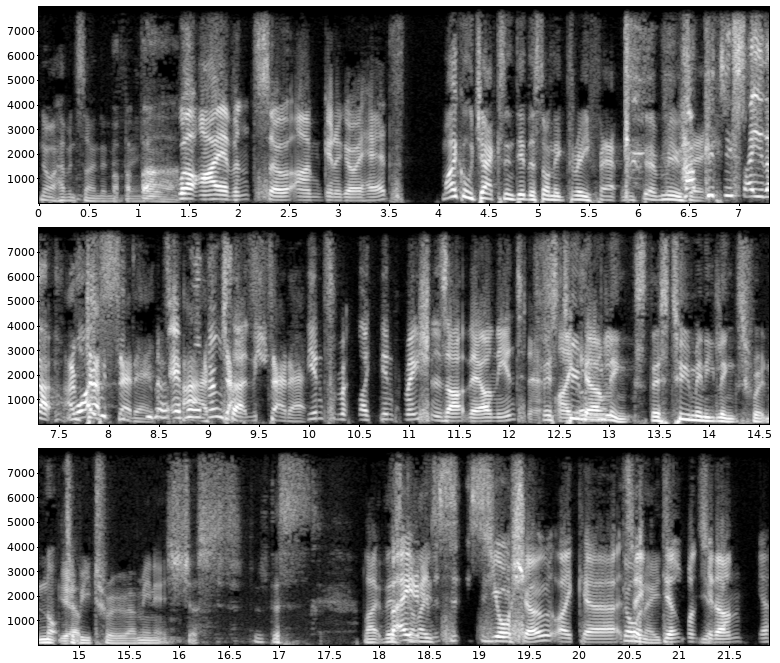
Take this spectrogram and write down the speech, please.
No, I haven't signed anything. Well, I haven't, so I'm going to go ahead. Michael Jackson did the Sonic Three fa- music. How could you say that? I've Why would just you said do it. that? Everyone I've knows just that. The- said it. The inform- like the information is out there on the internet. There's like, too many um, links. There's too many links for it not Yeah. to be true. I mean, it's just this. Like this But Adrian, guy's. this is, this is your show. Like, uh, Go say on, Aid. Once Yeah. you're done. Yeah.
